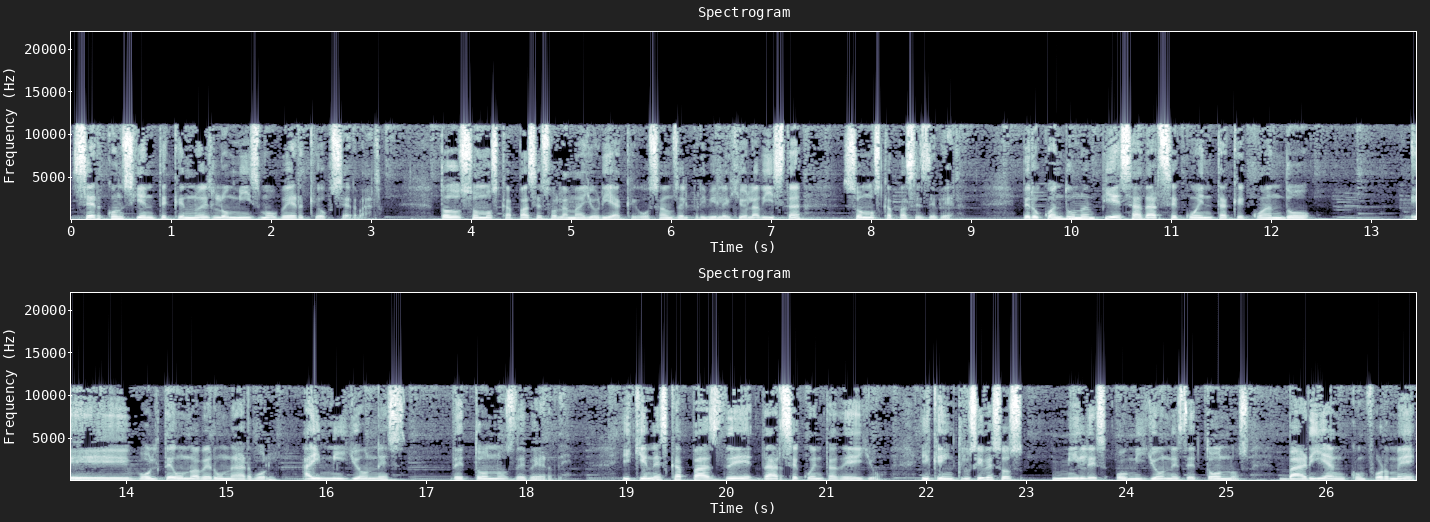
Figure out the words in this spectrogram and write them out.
ser consciente que no es lo mismo ver que observar. Todos somos capaces, o la mayoría que gozamos del privilegio de la vista, somos capaces de ver. Pero cuando uno empieza a darse cuenta que cuando eh, voltea uno a ver un árbol, hay millones de tonos de verde. Y quien es capaz de darse cuenta de ello, y que inclusive esos miles o millones de tonos varían conforme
